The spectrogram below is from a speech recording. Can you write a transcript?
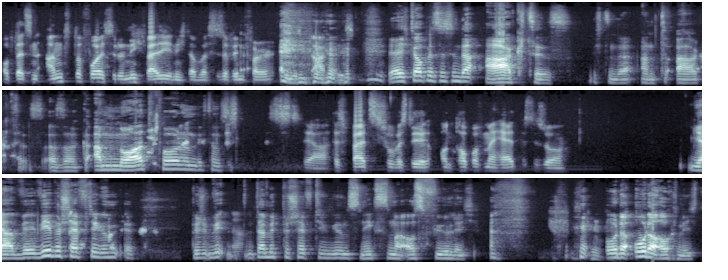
Ob da jetzt ein Ant davor ist oder nicht, weiß ich nicht, aber es ist auf jeden Fall mindestens Arktis. ja, ich glaube, es ist in der Arktis, nicht in der Antarktis. Also am Nordpol und nicht am Ja, das war jetzt so, was die on top of my head, was die so. Ja, wir, wir beschäftigen, äh, wir, Ja. damit beschäftigen wir uns nächstes Mal ausführlich. oder, oder auch nicht.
